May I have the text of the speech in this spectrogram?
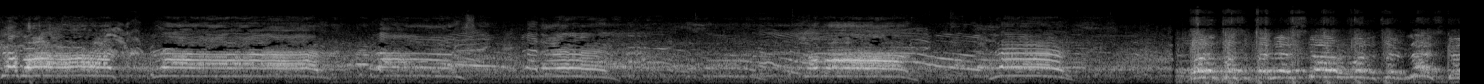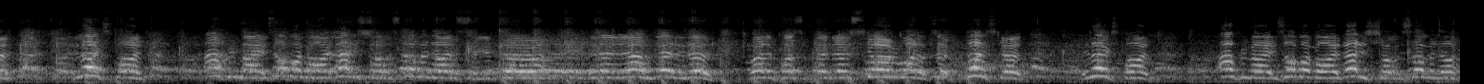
Come on! Yes! Yes! Get in! Come on! Yes! One of us and let's go! One or two, let's go! It looks fun! Happy Let it One two, let's go! It looks fun! Alfie, mate, it's on my mind. That is showing like.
